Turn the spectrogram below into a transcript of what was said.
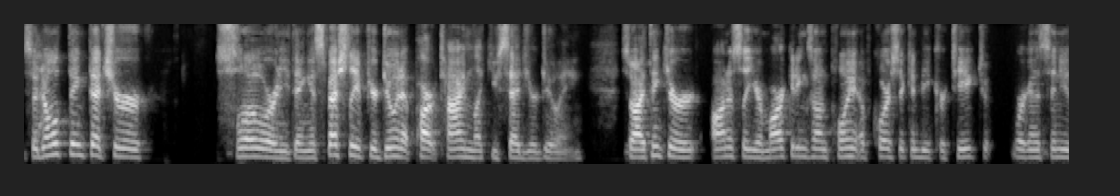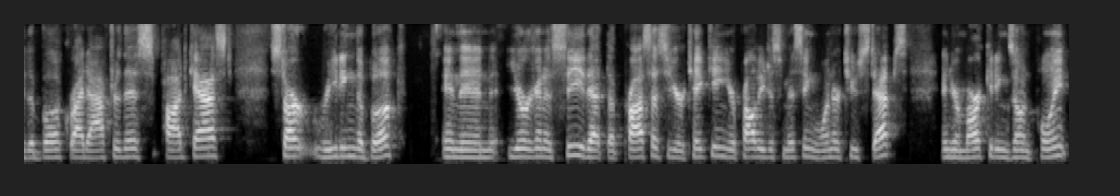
So Yeah. don't think that you're slow or anything, especially if you're doing it part time, like you said you're doing. So I think you're honestly your marketing's on point. Of course, it can be critiqued. We're going to send you the book right after this podcast. Start reading the book, and then you're going to see that the process you're taking, you're probably just missing one or two steps, and your marketing's on point.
